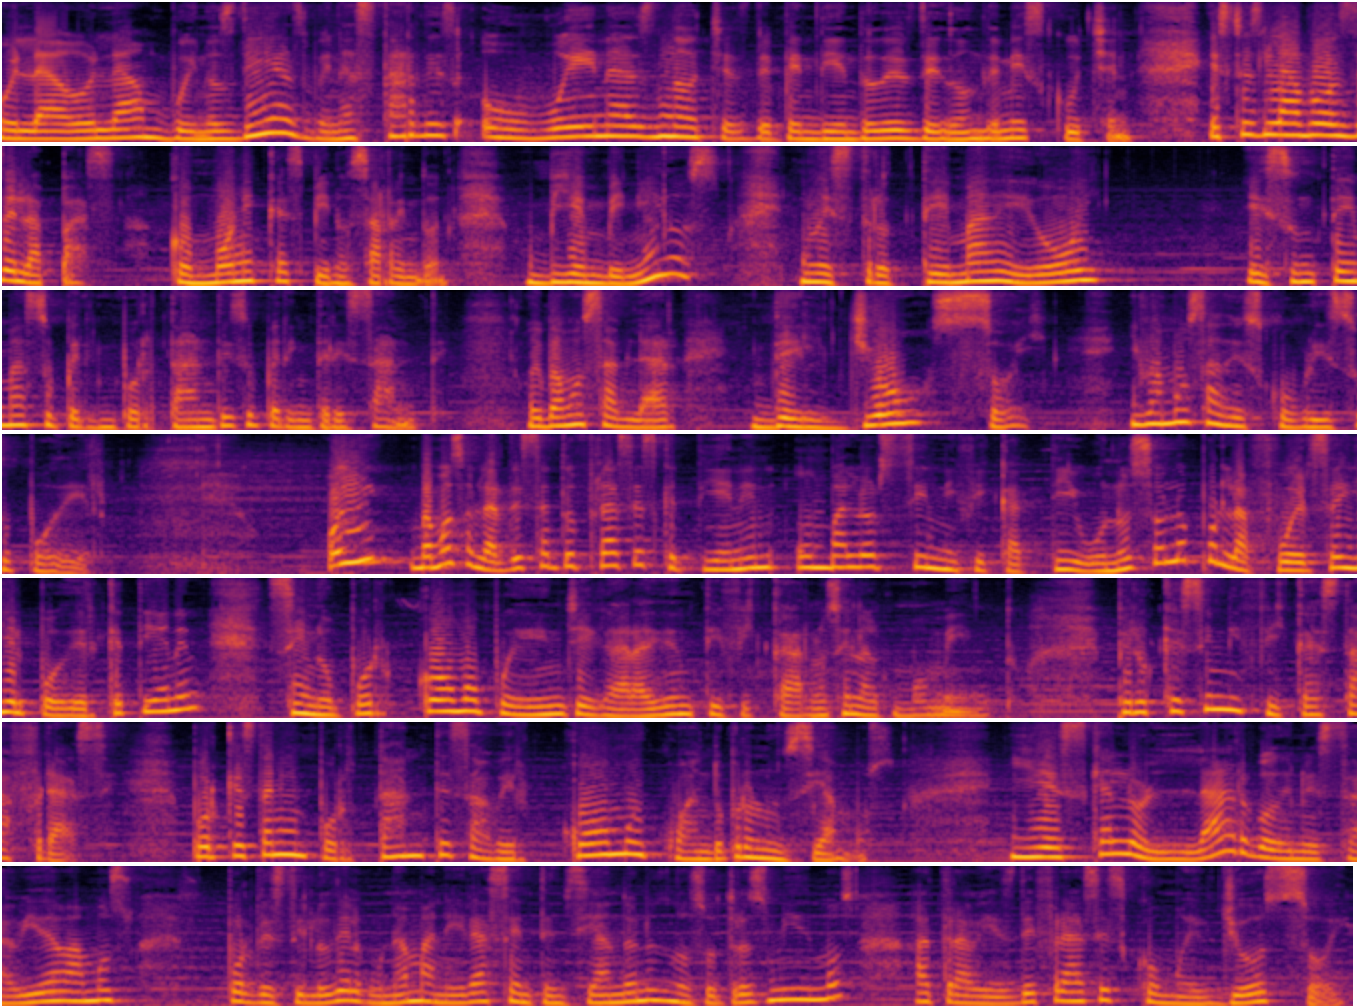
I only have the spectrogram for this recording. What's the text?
Hola, hola, buenos días, buenas tardes o buenas noches, dependiendo desde dónde me escuchen. Esto es La Voz de la Paz con Mónica Espinosa Rendón. Bienvenidos. Nuestro tema de hoy es un tema súper importante y súper interesante. Hoy vamos a hablar del yo soy y vamos a descubrir su poder. Vamos a hablar de estas dos frases que tienen un valor significativo, no solo por la fuerza y el poder que tienen, sino por cómo pueden llegar a identificarnos en algún momento. Pero ¿qué significa esta frase? ¿Por qué es tan importante saber cómo y cuándo pronunciamos? Y es que a lo largo de nuestra vida vamos por decirlo de alguna manera, sentenciándonos nosotros mismos a través de frases como el yo soy.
